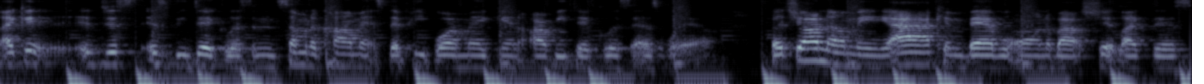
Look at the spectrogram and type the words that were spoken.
like it it just is ridiculous and some of the comments that people are making are ridiculous as well but y'all know me i can babble on about shit like this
